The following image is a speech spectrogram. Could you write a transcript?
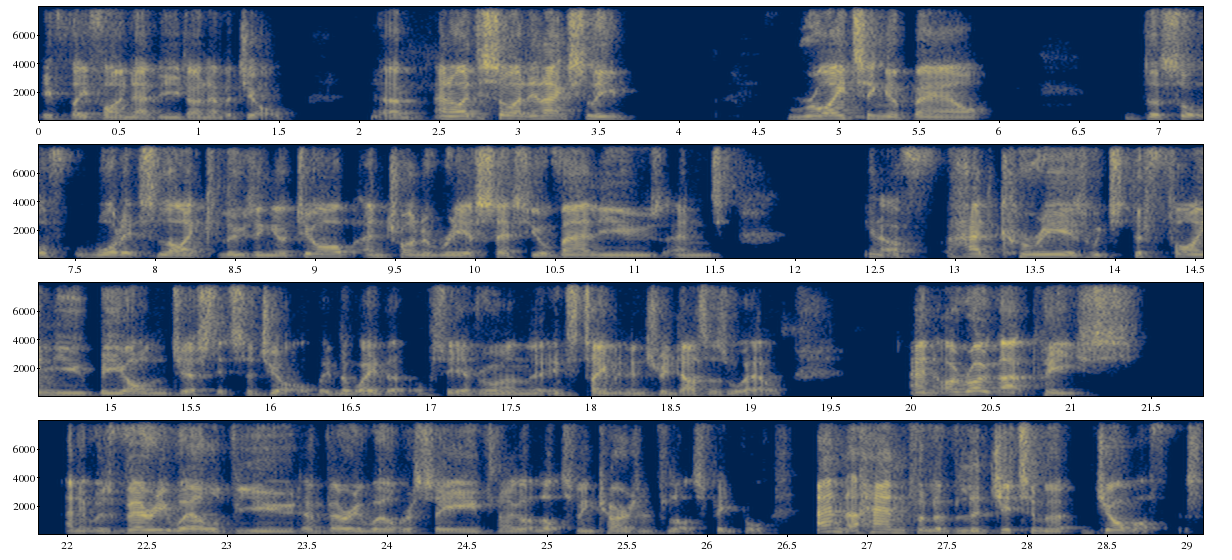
if they find out that you don't have a job. Um, and I decided actually writing about the sort of what it's like losing your job and trying to reassess your values and you know i've had careers which define you beyond just it's a job in the way that obviously everyone in the entertainment industry does as well. And i wrote that piece and it was very well viewed and very well received and i got lots of encouragement from lots of people and a handful of legitimate job offers.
